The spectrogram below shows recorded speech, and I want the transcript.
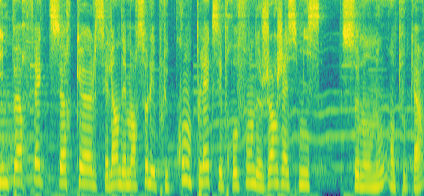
Imperfect Circle, c'est l'un des morceaux les plus complexes et profonds de Georgia Smith, selon nous en tout cas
